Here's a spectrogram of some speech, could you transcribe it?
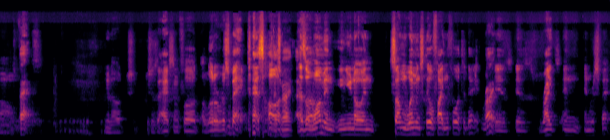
Um, Facts. You know, just asking for a little respect. That's all. That's right. As a woman, you know, and some women still fighting for today. Right. Is is rights and, and respect.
